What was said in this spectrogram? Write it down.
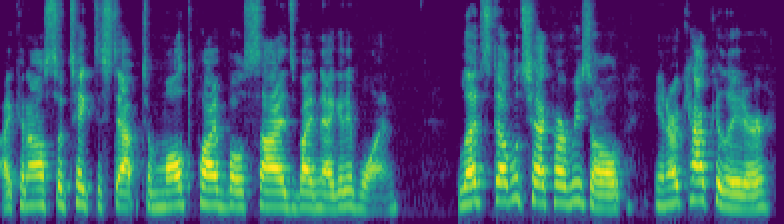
I can also take the step to multiply both sides by negative 1. Let's double check our result. In our calculator,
